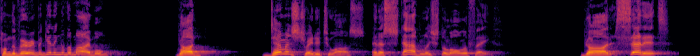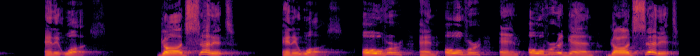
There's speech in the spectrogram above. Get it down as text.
From the very beginning of the Bible, God demonstrated to us and established the law of faith. God said it, and it was. God said it, and it was. Over and over and over again, God said it,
